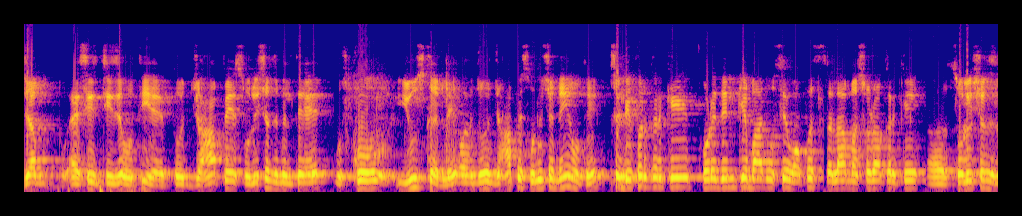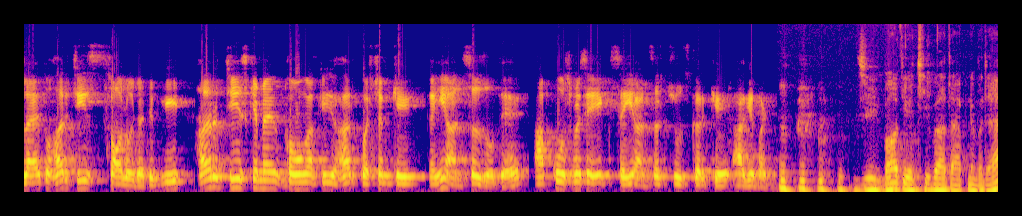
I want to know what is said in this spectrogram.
जब ऐसी चीज़ें होती है तो जहाँ पे सॉल्यूशंस मिलते हैं, उसको यूज़ कर ले और जो जहाँ पे सॉल्यूशन नहीं होते, उसे डिफर करके थोड़े दिन के बाद उसे वापस सलाह मशवरा करके सॉल्यूशंस लाए तो हर चीज़ सॉल्व हो जाती है। क्योंकि हर चीज़ के मैं कहूँगा कि हर क्वेश्चन के कई आंसर होते हैं। आपको उसमें से एक सही आंसर चूज़ करके आगे बढ़ना। जी, बहुत ही अच्छी बात आपने बताया।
